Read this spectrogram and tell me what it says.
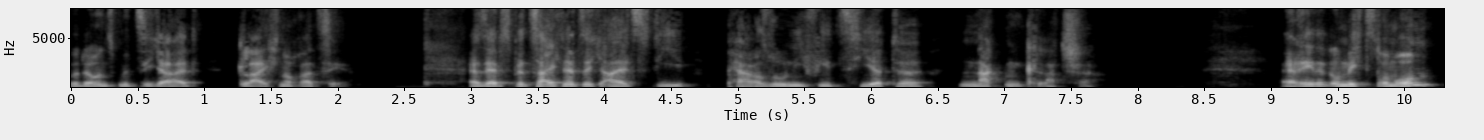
wird er uns mit Sicherheit gleich noch erzählen. Er selbst bezeichnet sich als die personifizierte Nackenklatsche. Er redet um nichts drumherum,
